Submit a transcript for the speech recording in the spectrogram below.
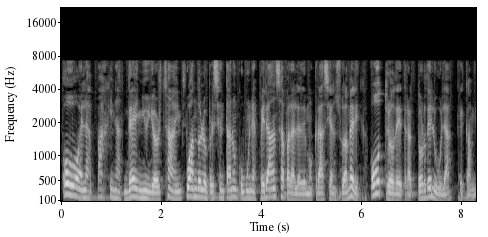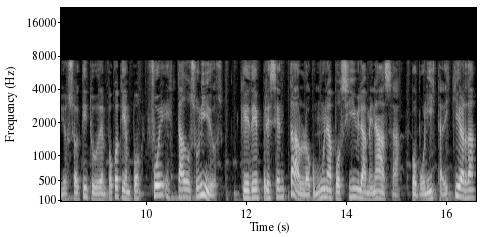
o en las páginas de New York Times cuando lo presentaron como una esperanza para la democracia en Sudamérica. Otro detractor de Lula, que cambió su actitud en poco tiempo, fue Estados Unidos, que de presentarlo como una posible amenaza populista de izquierda,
